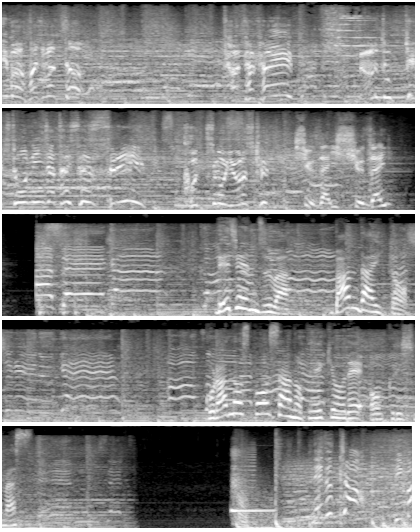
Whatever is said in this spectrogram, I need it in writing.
今始まった。戦え。ナルト激闘忍者対戦3こっちもよろしく。取材取材レジェンズはバンダイとご覧のスポンサーの提供でお送りします。ネズッチョリボー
